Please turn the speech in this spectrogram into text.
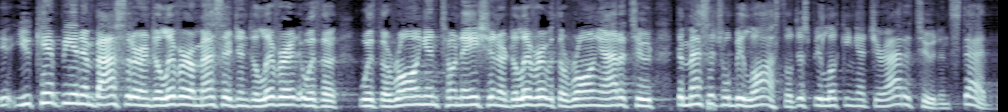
You can't be an ambassador and deliver a message and deliver it with, a, with the wrong intonation or deliver it with the wrong attitude. The message will be lost. They'll just be looking at your attitude instead.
